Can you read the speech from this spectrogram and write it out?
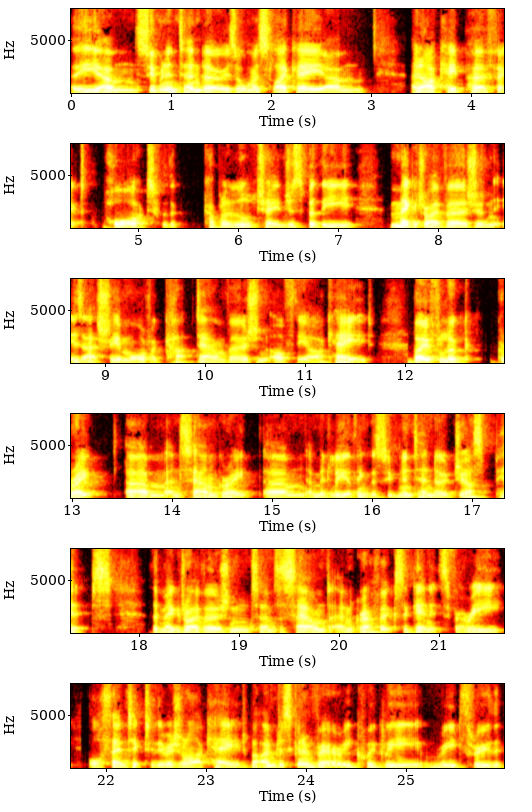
The um, Super Nintendo is almost like a um, an arcade perfect port with a couple of little changes, but the Mega Drive version is actually a more of a cut down version of the arcade. Both look great um, and sound great. Um, admittedly, I think the Super Nintendo just pips the Mega Drive version in terms of sound and graphics. Again, it's very authentic to the original arcade, but I'm just going to very quickly read through the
